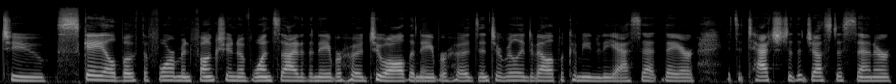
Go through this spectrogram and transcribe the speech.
to scale both the form and function of one side of the neighborhood to all the neighborhoods and to really develop a community asset there. It's attached to the Justice Center.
